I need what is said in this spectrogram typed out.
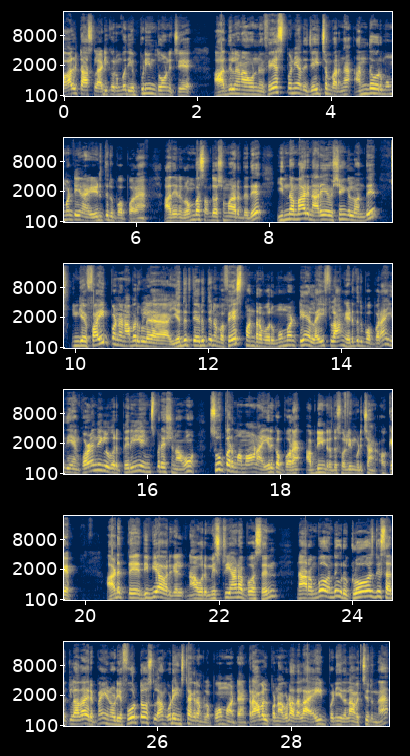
பால் டாஸ்கில் அடிக்க வரும்போது எப்படின்னு தோணுச்சு? அதில் நான் ஒன்று ஃபேஸ் பண்ணி அதை ஜெயிச்சேன் பாருங்க. அந்த ஒரு மூமெண்ட்டையும் நான் எடுத்துகிட்டு போக போகிறேன் அது எனக்கு ரொம்ப சந்தோஷமாக இருந்தது. இந்த மாதிரி நிறைய விஷயங்கள் வந்து இங்கே ஃபைட் பண்ண நபர்களை எதிர்த்து எடுத்து நம்ம ஃபேஸ் பண்ணுற ஒரு மூமெண்ட்டையும் லைஃப் லாங் எடுத்துகிட்டு போக போகிறேன் இது என் குழந்தைங்களுக்கு ஒரு பெரிய இன்ஸ்பிரேஷனாகவும் சூப்பர் மாமாவும் நான் இருக்க போகிறேன் அப்படின்றத சொல்லி முடித்தாங்க ஓகே அடுத்து திவ்யா அவர்கள் நான் ஒரு மிஸ்ட்ரியான பர்சன் நான் ரொம்ப வந்து ஒரு க்ளோஸ்டு சர்க்கிளாக தான் இருப்பேன். என்னுடைய ஃபோட்டோஸ்லாம் கூட இன்ஸ்டாகிராமில் போக மாட்டேன். ட்ராவல் பண்ணால் கூட அதெல்லாம் ஹைட் பண்ணி இதெல்லாம் வச்சுருந்தேன்.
